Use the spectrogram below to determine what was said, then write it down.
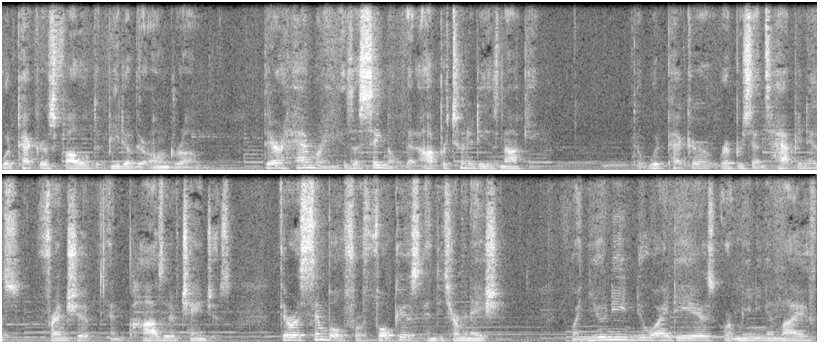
woodpeckers follow the beat of their own drum. Their hammering is a signal that opportunity is knocking. The woodpecker represents happiness, friendship, and positive changes. They're a symbol for focus and determination. When you need new ideas or meaning in life,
